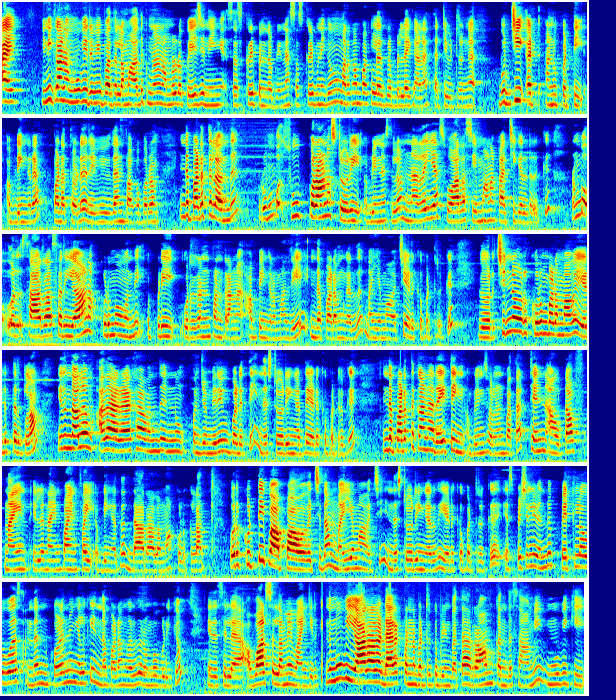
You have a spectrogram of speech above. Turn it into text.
Hi இன்னைக்கான movie review பார்த்துடலாமா? அதுக்கு முன்னாடி நம்மளோட பேஜை நீங்கள் சப்ஸ்கிரைப் பண்ணல அப்படின்னா சப்ஸ்கிரைப் பண்ணிக்கோங்க. மறக்காம பக்கத்தில் இருக்கிற பிள்ளைக்கான தட்டி விட்டுருங்க. புஜ்ஜி அட் அனுப்பட்டி அப்படிங்கிற படத்தோட ரிவ்யூ தான் பார்க்க போகிறோம் இந்த படத்தில் வந்து ரொம்ப சூப்பரான ஸ்டோரி அப்படின்னு சொல்லலாம் நிறைய சுவாரஸ்யமான காட்சிகள் இருக்குது ரொம்ப ஒரு சராசரியான குடும்பம் வந்து எப்படி ஒரு ரன் பண்ணுறாங்க அப்படிங்கிற மாதிரியே இந்த படம்ங்கிறது மையமாக வச்சு எடுக்கப்பட்டிருக்கு. இது ஒரு சின்ன ஒரு குறும்படமாகவே எடுத்திருக்கலாம். இருந்தாலும் அதை அழகாக வந்து இன்னும் கொஞ்சம் விரிவுபடுத்தி இந்த ஸ்டோரிங்கிறது எடுக்கப்பட்டிருக்கு. இந்த படத்துக்கான ரேட்டிங் அப்படின்னு சொல்லணும்னு பார்த்தா டென் அவுட் ஆஃப் நைன் இல்லை நைன் பாயிண்ட் ஃபைவ் அப்படிங்கிறத தாராளமாக கொடுக்கலாம். ஒரு குட்டி பாப்பாவை வச்சு தான் மையமாக வச்சு இந்த ஸ்டோரிங்கிறது எடுக்கப்பட்டிருக்கு. எஸ்பெஷலி வந்து பெட் லவ்வர்ஸ் அண்ட் தென் குழந்தைங்களுக்கு இந்த படங்கிறது ரொம்ப பிடிக்கும். இது சில அவார்ட்ஸ் எல்லாமே வாங்கியிருக்கு. இந்த மூவி யாரால் டைரக்ட் பண்ணப்பட்டிருக்கு அப்படின்னு பார்த்தா ராம் கந்தசாமி மூவிக்கு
